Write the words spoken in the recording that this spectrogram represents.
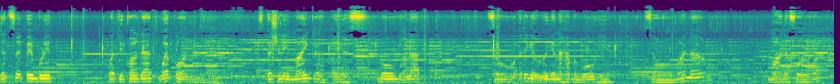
that's my favorite what you call that weapon. Especially in Minecraft I use bow a lot. So I think we're gonna have a bow here. So mana mana for what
